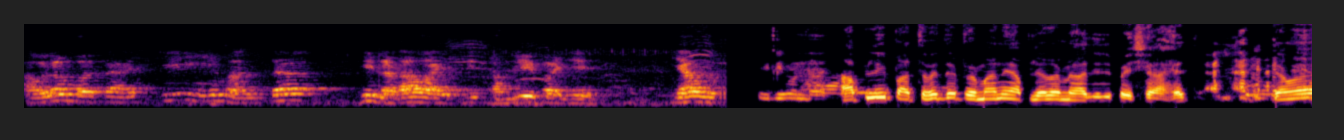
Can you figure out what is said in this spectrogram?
अवलंबत आहेत की ही माणसं ही लढाव आहेत ही थांबली पाहिजे. या आपली पात्रतेप्रमाणे आपल्याला मिळालेले पैसे आहेत. त्यामुळे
